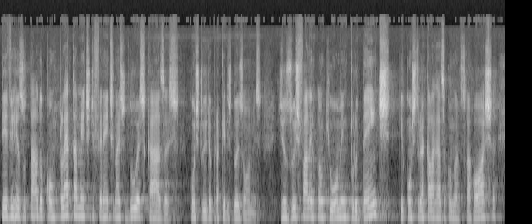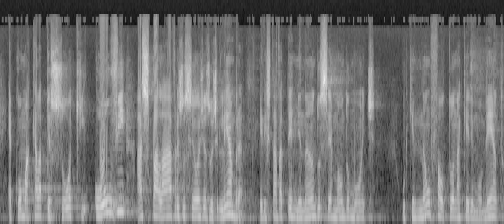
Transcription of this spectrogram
teve resultado completamente diferente nas duas casas construídas para aqueles dois homens. Jesus fala então que o homem prudente que construiu aquela casa como a sua rocha é como aquela pessoa que ouve as palavras do Senhor Jesus. Lembra? Ele estava terminando o sermão do monte. O que não faltou naquele momento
